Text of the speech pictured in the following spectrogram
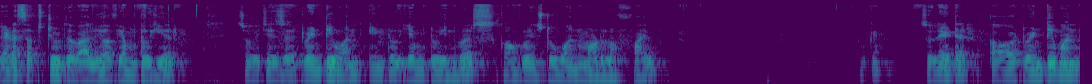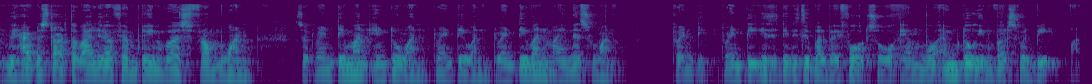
let us substitute the value of m2 here so which is uh, 21 into m2 inverse congruence to 1 modulo 5 okay. So later uh, 21 we have to start the value of m2 inverse from 1 so 21 into 1 21 21 minus 1 20 20 is divisible by 4 so m m2 inverse will be 1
